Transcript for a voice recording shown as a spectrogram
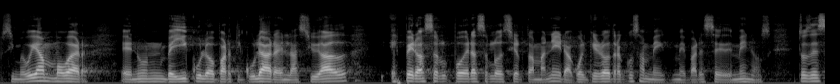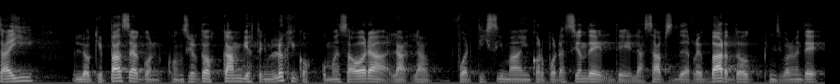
si me voy a mover en un vehículo particular en la ciudad, espero hacer, poder hacerlo de cierta manera. Cualquier otra cosa me, parece de menos. Entonces, ahí lo que pasa con, ciertos cambios tecnológicos, como es ahora la, la fuertísima incorporación de, las apps de Red Bartok, principalmente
